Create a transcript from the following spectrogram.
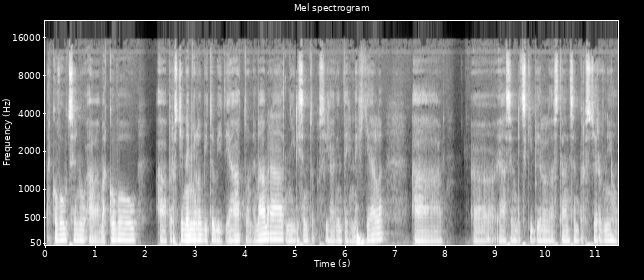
takovou cenu a makovou a prostě nemělo by to být. Já to nemám rád, nikdy jsem to po svých agentech nechtěl a já jsem vždycky byl zastáncem prostě rovného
